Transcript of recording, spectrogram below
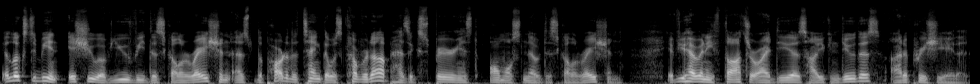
It looks to be an issue of UV discoloration as the part of the tank that was covered up has experienced almost no discoloration. If you have any thoughts or ideas how you can do this, I'd appreciate it.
